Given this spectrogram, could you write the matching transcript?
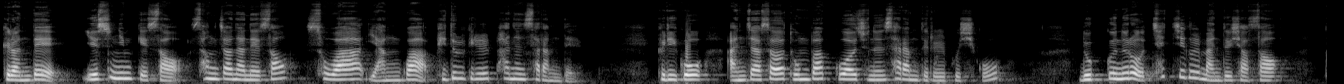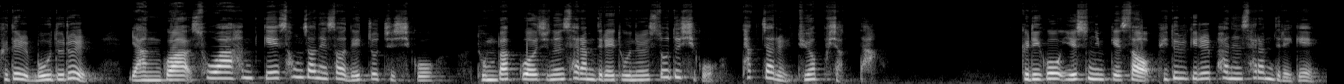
그런데 예수님께서 성전 안에서 소와 양과 비둘기를 파는 사람들, 그리고 앉아서 돈 바꾸어 주는 사람들을 보시고 노끈으로 채찍을 만드셔서 그들 모두를 양과 소와 함께 성전에서 내쫓으시고 돈 바꾸어 주는 사람들의 돈을 쏟으시고 탁자를 뒤엎으셨다. 그리고 예수님께서 비둘기를 파는 사람들에게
